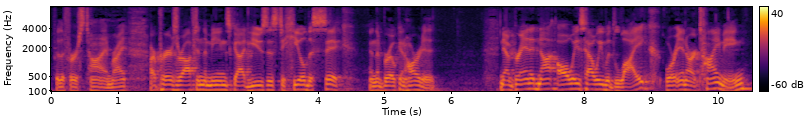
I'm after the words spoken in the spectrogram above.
for the first time, right? Our prayers are often the means God uses to heal the sick and the brokenhearted. Now, granted, not always how we would like or in our timing,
